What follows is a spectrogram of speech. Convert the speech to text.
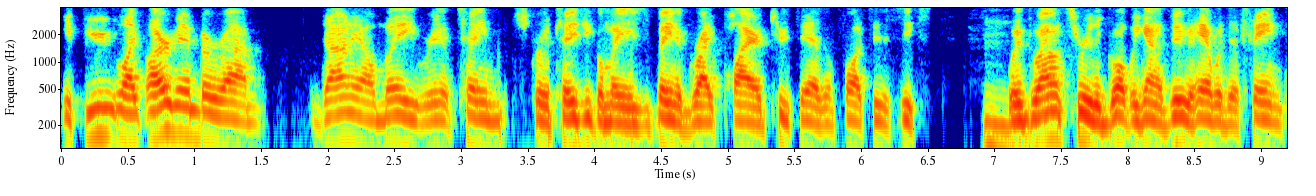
If you like, I remember um, Darnell Mee, we're in a team strategical meeting. He's been a great player 2005, 2006. Mm. We're going through the what we're going to do, how we defend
